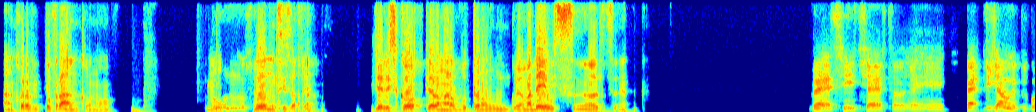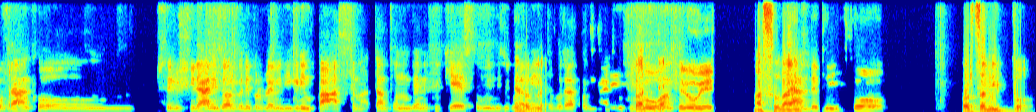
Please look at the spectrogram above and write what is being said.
Ancora Pippo Franco? No. No. Oh, non lo so. Boh, non si sa. forse. Gerry Scotti oramai lo buttano ovunque. Amadeus, forse. Beh, sì, certo. eh, beh, diciamo che Pippo Franco, se riuscirà a risolvere i problemi di Green Pass, ma tanto non viene più chiesto, quindi sicuramente vabbè. potrà tornare in TV Infatti. anche lui. Assolutamente. Grande Pippo. Forza Pippo.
